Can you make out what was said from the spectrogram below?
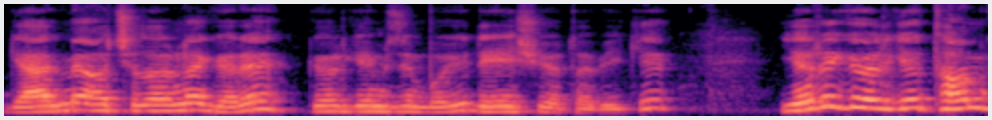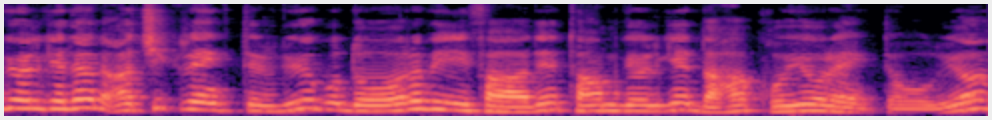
gelme açılarına göre gölgemizin boyu değişiyor tabii ki. Yarı gölge tam gölgeden açık renktir diyor. Bu doğru bir ifade. Tam gölge daha koyu renkte oluyor.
